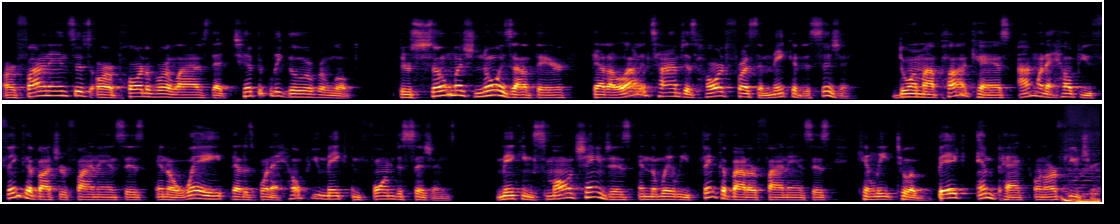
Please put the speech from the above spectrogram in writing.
Our finances are a part of our lives that typically go overlooked. There's so much noise out there that a lot of times it's hard for us to make a decision. During my podcast, I'm going to help you think about your finances in a way that is going to help you make informed decisions. Making small changes in the way we think about our finances can lead to a big impact on our future.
